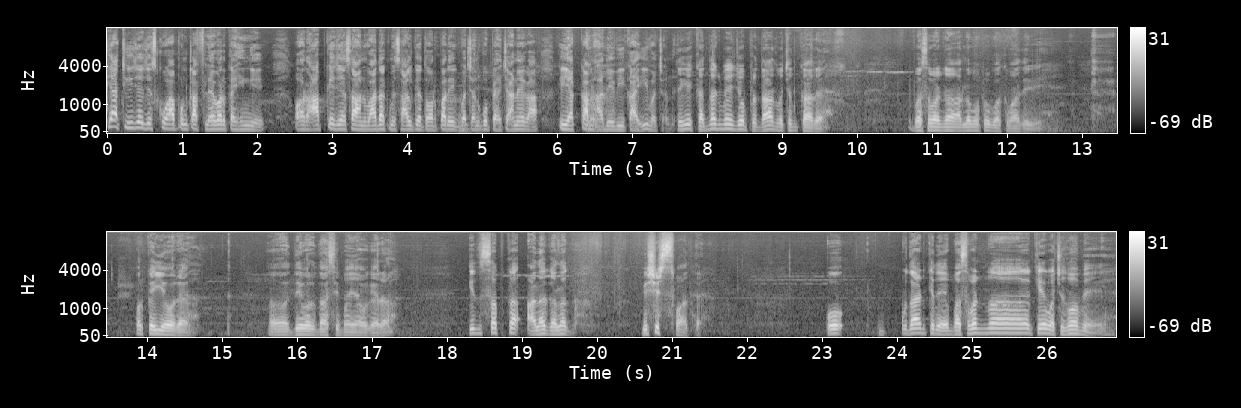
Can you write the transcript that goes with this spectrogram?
क्या चीज़ है जिसको आप उनका फ्लेवर कहेंगे और आपके जैसा अनुवादक मिसाल के तौर पर एक वचन को पहचानेगा कि ये अक्का महादेवी का ही वचन है। देखिए कन्नड़ में जो प्रधान वचनकार है बसवर्ण आलम प्रभु कमा देवी। और कई और हैं देवर दासी माया वगैरह। इन सब का अलग अलग विशिष्ट स्वाद है। वो उदाहरण के लिए बसवन्ना के वचनों में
